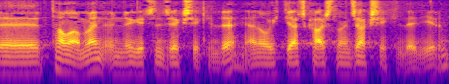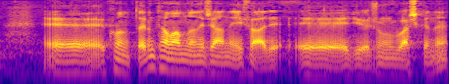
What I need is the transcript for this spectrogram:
e, tamamen önüne geçilecek şekilde, yani o ihtiyaç karşılanacak şekilde diyelim e, konutların tamamlanacağını ifade e, ediyor Cumhurbaşkanı.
